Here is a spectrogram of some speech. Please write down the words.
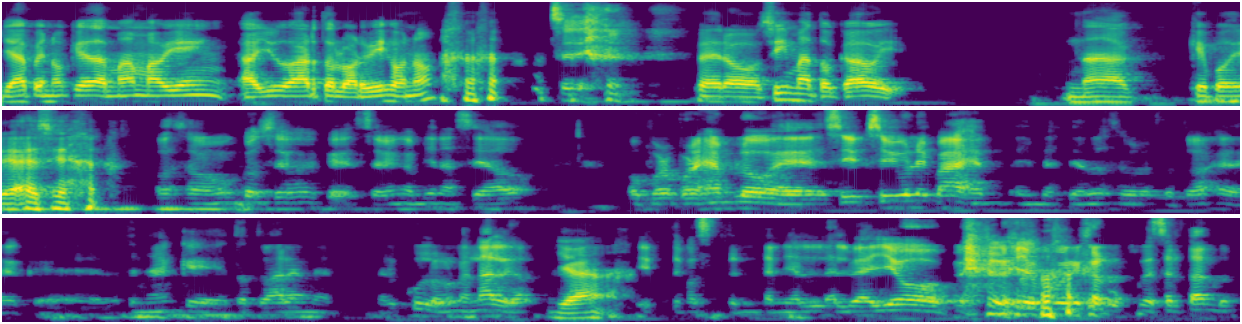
Ya, pues no queda más, más bien ayuda harto lo barbijo, ¿no? Sí, Pero sí me ha tocado y nada, ¿qué podría decir? o sea, un consejo es que se vengan bien aseados. O por, por ejemplo, eh, sí, sí vi una imagen investigando sobre los tatuajes de que tenían que tatuar en el, en el culo, en una nalga. ya. y te pas- ten- tenía el, el vello, el vello público resaltando.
